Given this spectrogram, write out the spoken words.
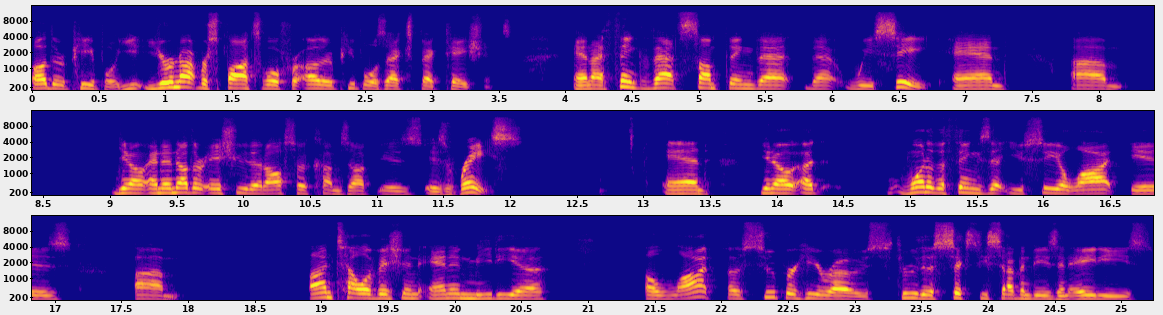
other people. You, you're not responsible for other people's expectations, and I think that's something that that we see. And um, you know, and another issue that also comes up is is race. And you know, uh, one of the things that you see a lot is um, on television and in media a lot of superheroes through the 60s, 70s, and 80s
